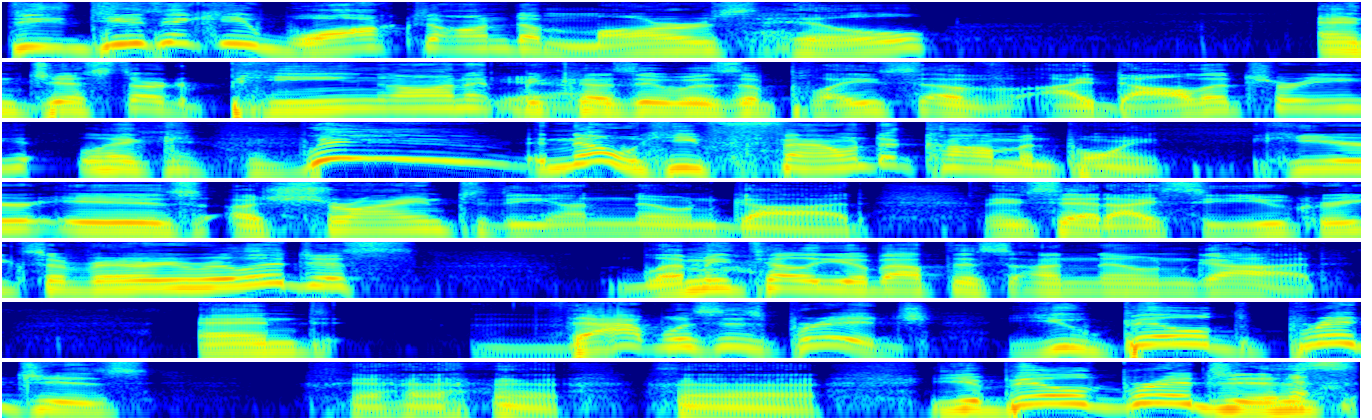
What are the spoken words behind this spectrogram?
Do, do you think he walked onto Mars Hill and just started peeing on it Yeah. because it was a place of idolatry? Like, woo! No, he found a common point. Here is a shrine to the unknown God. And he said, I see you Greeks are very religious. Let me tell you about this unknown God. And that was his bridge. You build bridges. you build bridges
